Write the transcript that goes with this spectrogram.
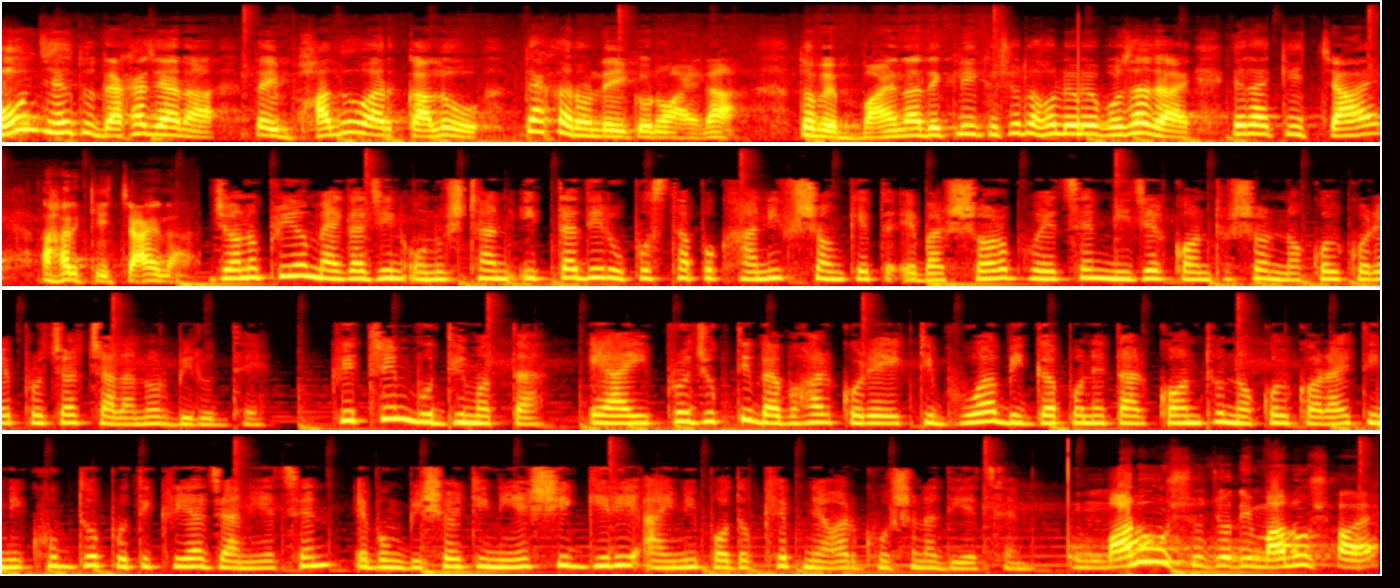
মন যেহেতু দেখা যায় না, তাই ভালো আর কালো দেখারও নেই কোনো আয়না। তবে বায়না দেখলেই কিছুটা হলে বোঝা যায় এরা কি চায় আর কি চায় না। জনপ্রিয় ম্যাগাজিন, অনুষ্ঠান ইত্যাদির উপস্থাপক হানিফ সংকেত এবার সরব হয়েছেন নিজের কণ্ঠস্বর নকল করে প্রচার চালানোর বিরুদ্ধে। কৃত্রিম বুদ্ধিমত্তা এআই প্রযুক্তি ব্যবহার করে একটি ভুয়া বিজ্ঞাপনে তার কণ্ঠ নকল করায় তিনি ক্ষুব্ধ প্রতিক্রিয়া জানিয়েছেন এবং বিষয়টি নিয়ে শিগগিরই আইনি পদক্ষেপ নেওয়ার ঘোষণা দিয়েছেন। মানুষ যদি মানুষ হয়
